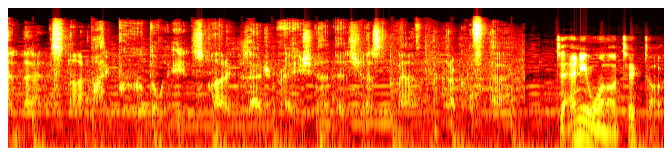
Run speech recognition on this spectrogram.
and that's not hyperbole, it's not exaggeration, it's just a mathematical fact. To anyone on TikTok,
